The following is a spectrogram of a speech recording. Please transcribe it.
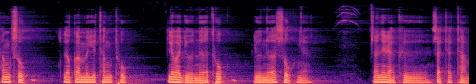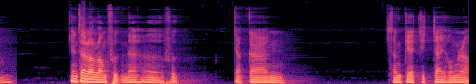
ทั้งสุขแล้วก็ไม่ยึดทั้งทุกข์เรียกว่าอยู่เหนือทุกข์อยู่เหนือสุขเนี่ยอันนี้แหละคือสัจธรรมงั้นถ้าเราลองฝึกนะเออฝึกจากการสังเกตจิตใจของเรา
